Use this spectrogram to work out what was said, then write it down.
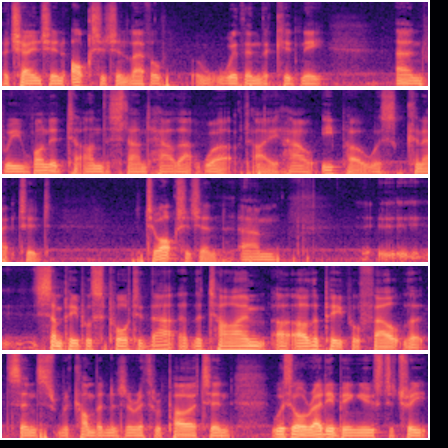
a change in oxygen level within the kidney. And we wanted to understand how that worked, i.e., how EPO was connected to oxygen. Um, some people supported that at the time. Other people felt that since recombinant erythropoietin was already being used to treat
